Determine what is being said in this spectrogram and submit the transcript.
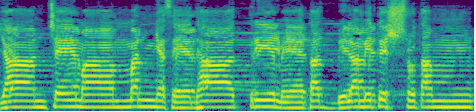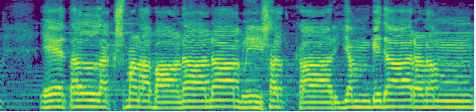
याम् चेमाम् मन्यसे धात्रीमेतद्बिलमिति श्रुतम्। एतल्लक्ष्मणबाणानामीषत्कार्यम् विदारणम्।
